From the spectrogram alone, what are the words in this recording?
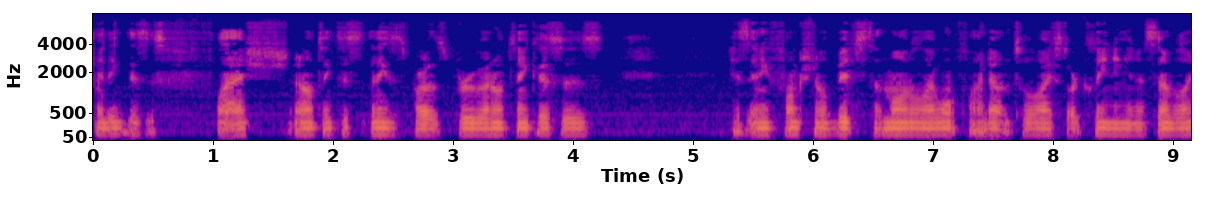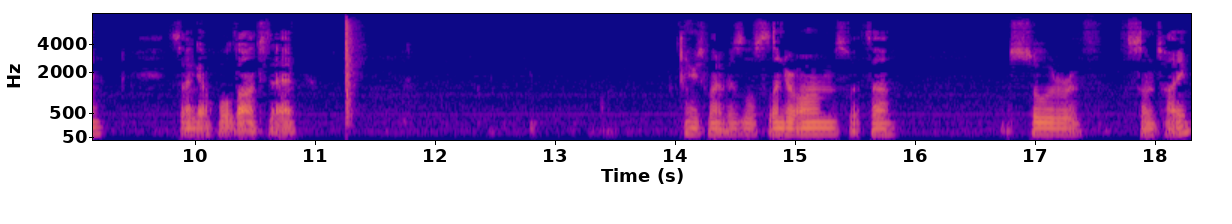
I think this is flash. I don't think this. I think this is part of the sprue. I don't think this is has any functional bits to the model. I won't find out until I start cleaning and assembling. So I'm gonna hold on to that. Here's one of his little slender arms with a, shoulder of some type.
